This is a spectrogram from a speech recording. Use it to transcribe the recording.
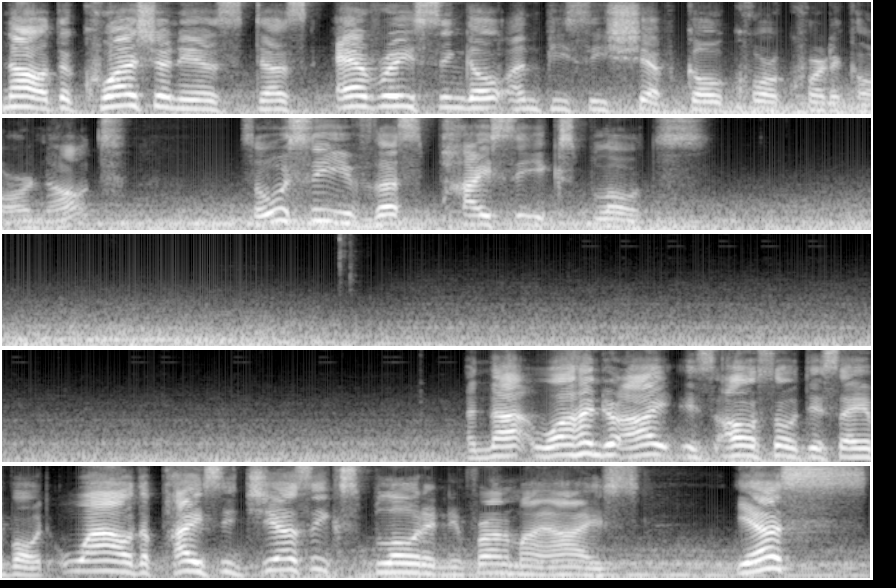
Now the question is, does every single NPC ship go core critical or not? So we'll see if this Pisces explodes. And that 100i is also disabled. Wow, the Pisces just exploded in front of my eyes. Yes,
